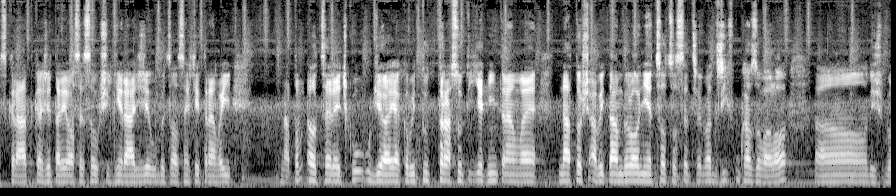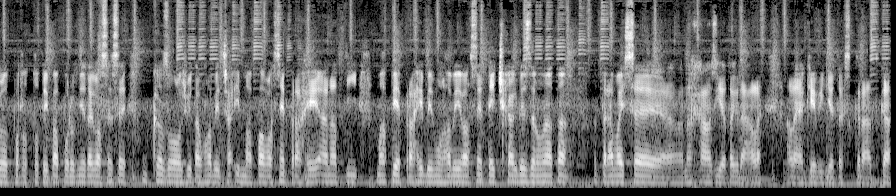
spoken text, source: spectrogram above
zkrátka, že tady vlastně jsou všichni rádi, že vůbec vlastně v těch tramvají na tom LCDčku udělají jakoby tu trasu té jedné tramvaje, na tož, aby tam bylo něco, co se třeba dřív ukazovalo, uh, když byl prototyp a podobně, tak vlastně se ukazovalo, že by tam mohla být třeba i mapa vlastně Prahy a na té mapě Prahy by mohla být vlastně tečka, kde zrovna ta tramvaj se eh, nachází a tak dále. Ale jak je vidět, tak zkrátka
